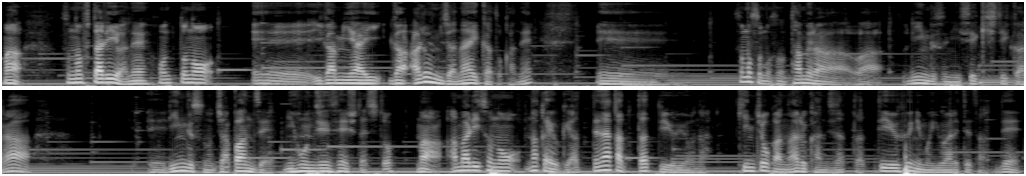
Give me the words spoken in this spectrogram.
まあその2人はね本当の、えー、いがみ合いがあるんじゃないかとかね、えーそもそもその田村はリングスに移籍してから、え、リングスのジャパン勢、日本人選手たちと、まあ、あまりその仲良くやってなかったっていうような、緊張感のある感じだったっていうふうにも言われてたんで、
